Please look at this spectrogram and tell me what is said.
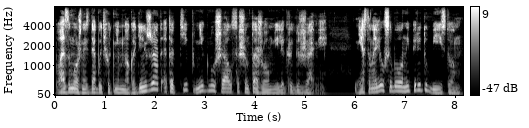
возможность добыть хоть немного деньжат, этот тип не гнушался шантажом или грабежами. Не остановился бы он и перед убийством.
